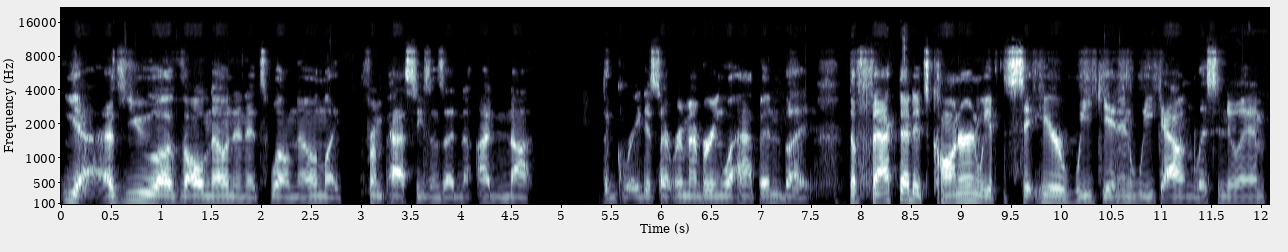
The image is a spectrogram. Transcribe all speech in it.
yeah, as you have all known, and it's well known, like from past seasons, I'm not the greatest at remembering what happened, but the fact that it's Connor and we have to sit here week in and week out and listen to him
